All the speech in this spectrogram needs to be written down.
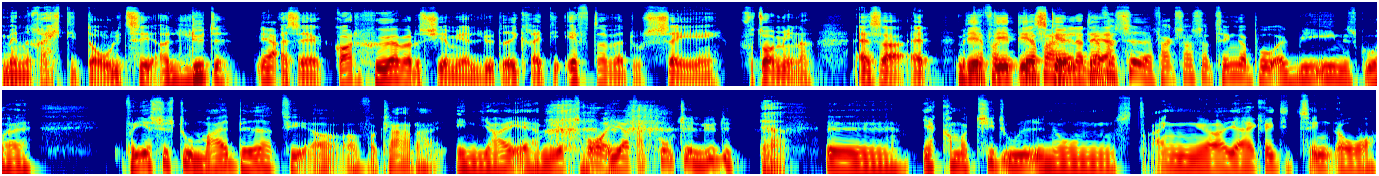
Men rigtig dårlig til at lytte. Ja. Altså, jeg kan godt høre, hvad du siger, men jeg lyttede ikke rigtig efter, hvad du sagde. Forstår du, mener? Altså, at Men det, derfor, det, det, jeg derfor, skælder, det derfor er... sidder jeg faktisk også og tænker på, at vi egentlig skulle have... For jeg synes, du er meget bedre til at, at forklare dig, end jeg er. Men jeg tror, jeg er ret god til at lytte. Ja. Øh, jeg kommer tit ud i nogle strenge, og jeg har ikke rigtig tænkt over...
